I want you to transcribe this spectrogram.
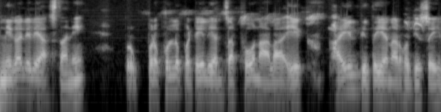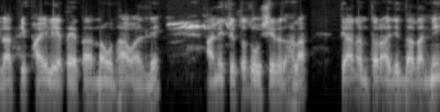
निघालेले असताना प्र- प्रफुल्ल पटेल यांचा फोन आला. एक फाईल तिथं येणार होती सहीला. ती फाईल येता येता नऊ दहा वाजले आणि तिथंच उशीर झाला. त्यानंतर अजितदादांनी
